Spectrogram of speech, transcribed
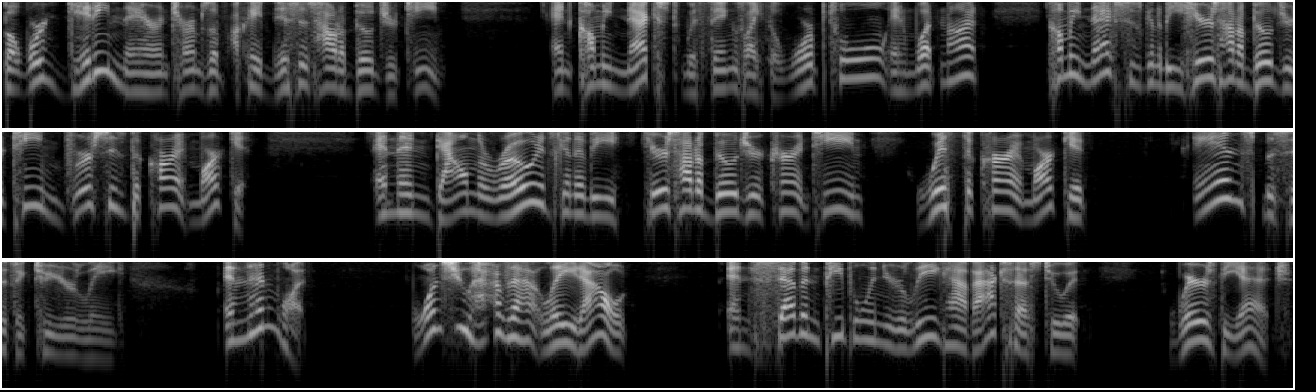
But we're getting there in terms of, okay, this is how to build your team. And coming next with things like the warp tool and whatnot, coming next is going to be here's how to build your team versus the current market. And then down the road, it's going to be here's how to build your current team with the current market and specific to your league. And then what? Once you have that laid out and seven people in your league have access to it, where's the edge?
